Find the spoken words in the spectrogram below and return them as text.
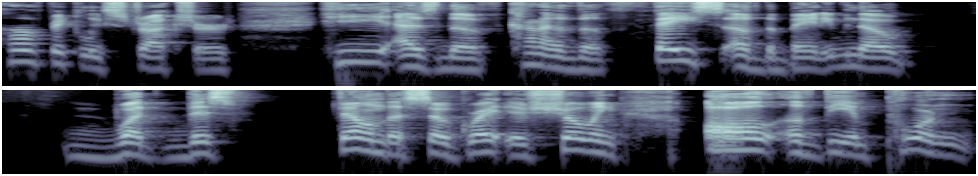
perfectly structured. He as the kind of the face of the band even though what this film that's so great is showing all of the important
